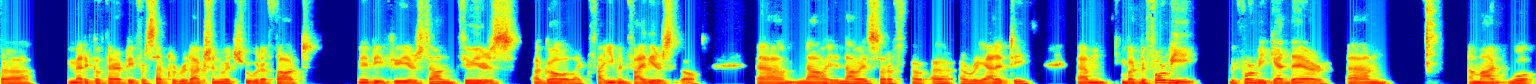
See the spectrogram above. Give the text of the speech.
uh, medical therapy for septal reduction, which we would have thought maybe a few years down, a few years ago, like five, even five years ago, um, now now is sort of a, a reality. Um, but before we before we get there, um, Ahmad, what,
